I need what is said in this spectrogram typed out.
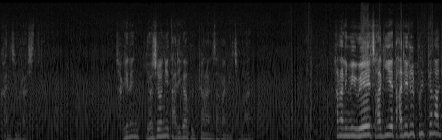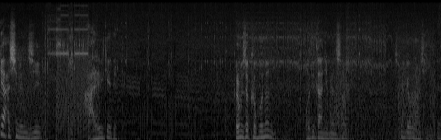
간증을 하시더라고요. 자기는 여전히 다리가 불편한 사람이지만 하나님이 왜 자기의 다리를 불편하게 하시는지 알게 됐대. 그러면서 그분은 어디 다니면서 설교를 하실 때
